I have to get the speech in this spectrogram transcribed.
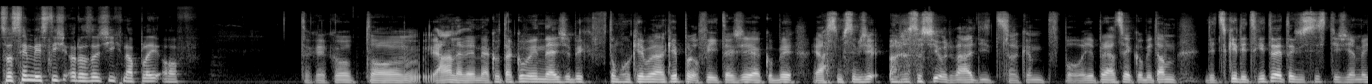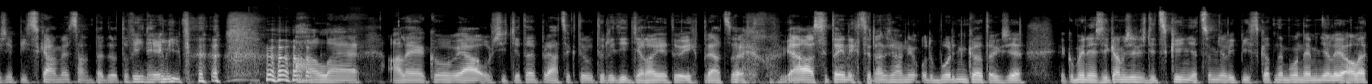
Co si myslíš o rozhodčích na playoff? Tak jako to, já nevím, jako takový ne, že bych v tom hokeji byl nějaký profík, takže jakoby, já si myslím, že rozhodčí odvádí celkem v pohodě práci, jakoby tam vždycky, vždycky to je tak, že si stěžujeme, že pískáme San Pedro, to ví nejlíp, ale, ale jako já určitě je práce, kterou ty lidi dělají, je to jejich práce, já si tady nechci dát žádný odborníka, takže jako mi neříkám, že vždycky něco měli pískat nebo neměli, ale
